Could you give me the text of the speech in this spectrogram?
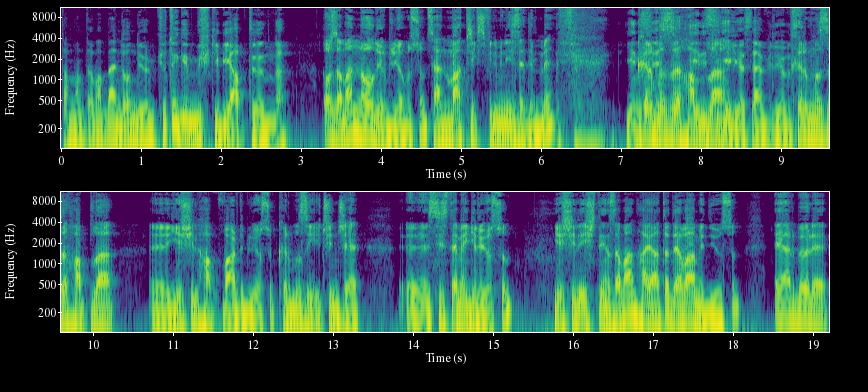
Tamam tamam ben de onu diyorum. Kötü günmüş gibi yaptığında. O zaman ne oluyor biliyor musun? Sen Matrix filmini izledin mi? Yenisi, Kırmızı hapla- Yenisi geliyor sen biliyor musun? Kırmızı hapla e, yeşil hap vardı biliyorsun. Kırmızıyı içince e, sisteme giriyorsun. Yeşili içtiğin zaman hayata devam ediyorsun. Eğer böyle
